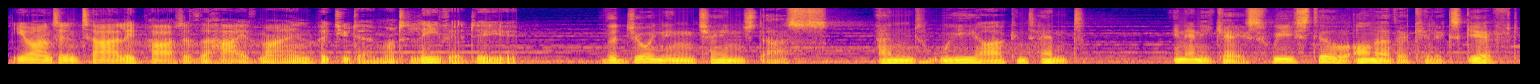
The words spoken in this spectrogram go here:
You aren't entirely part of the hive mind, but you don't want to leave it, do you? The joining changed us, and we are content. In any case, we still honor the Killik's gift.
